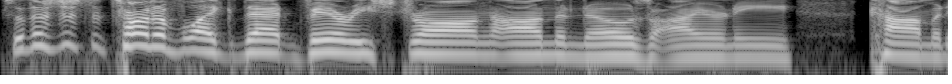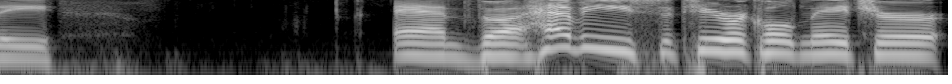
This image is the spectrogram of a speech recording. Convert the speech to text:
So there's just a ton of like that very strong on the nose irony comedy, and the heavy satirical nature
